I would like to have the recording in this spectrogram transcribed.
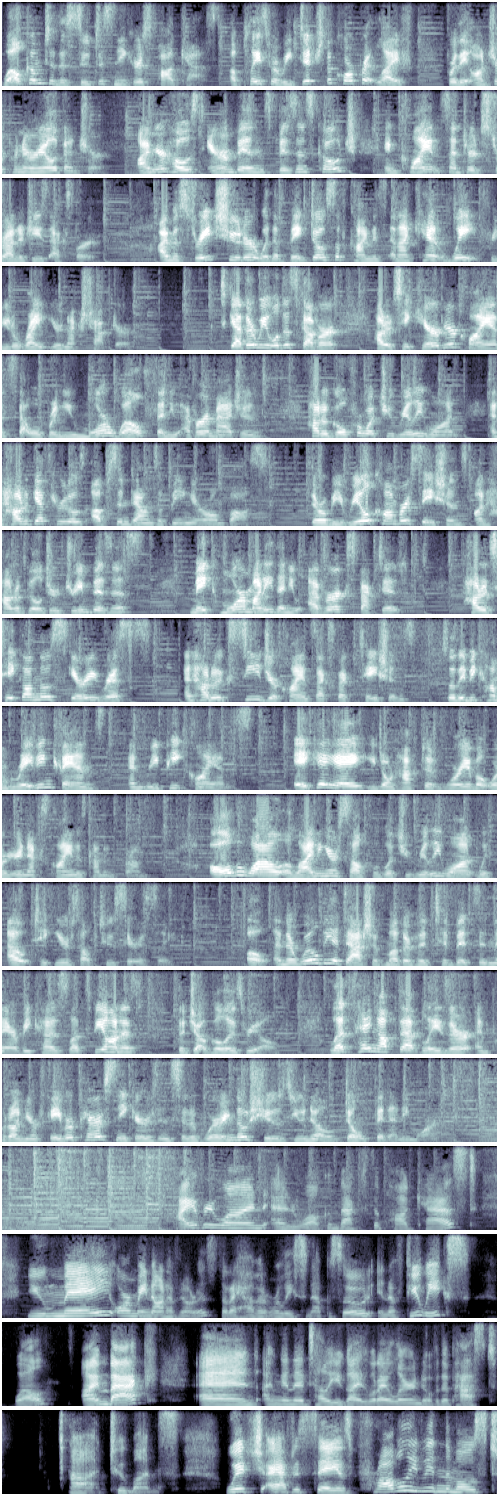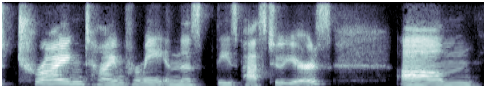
Welcome to the Suit to Sneakers podcast, a place where we ditch the corporate life for the entrepreneurial adventure. I'm your host, Erin Binns, business coach and client centered strategies expert. I'm a straight shooter with a big dose of kindness, and I can't wait for you to write your next chapter. Together, we will discover how to take care of your clients that will bring you more wealth than you ever imagined, how to go for what you really want, and how to get through those ups and downs of being your own boss. There will be real conversations on how to build your dream business, make more money than you ever expected, how to take on those scary risks, and how to exceed your clients' expectations so they become raving fans and repeat clients. AKA, you don't have to worry about where your next client is coming from. All the while aligning yourself with what you really want without taking yourself too seriously. Oh, and there will be a dash of motherhood tidbits in there because let's be honest, the juggle is real. Let's hang up that blazer and put on your favorite pair of sneakers instead of wearing those shoes you know don't fit anymore. Hi, everyone, and welcome back to the podcast. You may or may not have noticed that I haven't released an episode in a few weeks. Well, I'm back and I'm going to tell you guys what I learned over the past uh, two months which I have to say has probably been the most trying time for me in this these past two years. Um,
